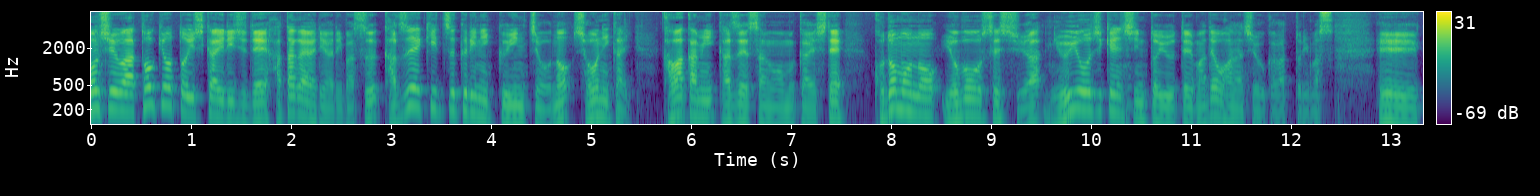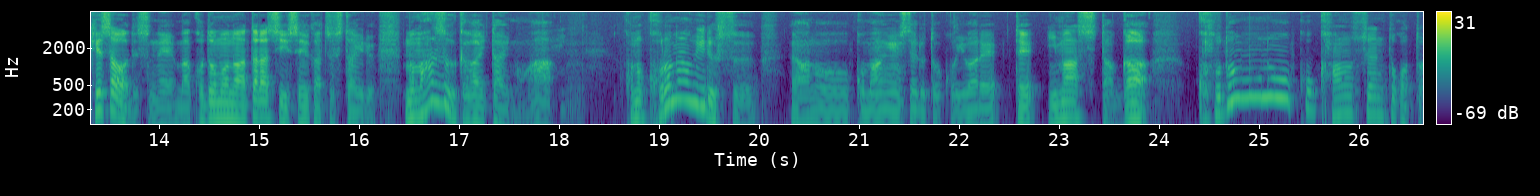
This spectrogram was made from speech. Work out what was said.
今週は東京都医師会理事で幡ヶ谷にあります和江キッズクリニック院長の小児科医川上和江さんをお迎えして子どもの予防接種や乳幼児検診というテーマでお話を伺っております、えー今朝はですね、まあ、子どもの新しい生活スタイル、まあ、まず伺いたいのがこのコロナウイルスあのこう蔓延しているとこう言われていましたが子どものこう感染とかって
